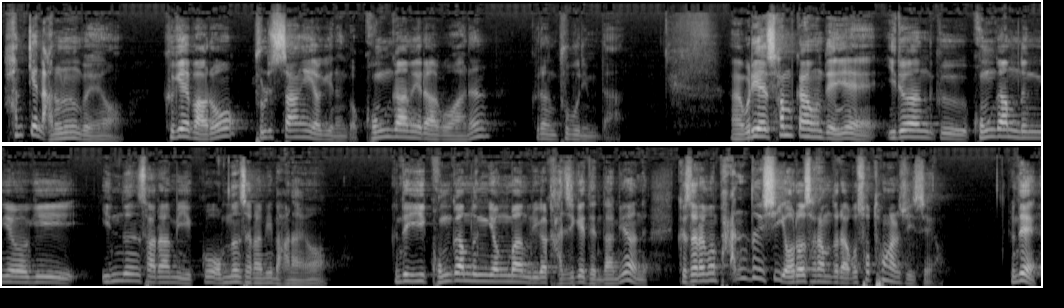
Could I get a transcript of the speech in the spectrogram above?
함께 나누는 거예요. 그게 바로 불쌍히 여기는 것, 공감이라고 하는 그런 부분입니다. 아, 우리의 삶 가운데에 이런 그 공감 능력이 있는 사람이 있고 없는 사람이 많아요. 근데 이 공감 능력만 우리가 가지게 된다면 그 사람은 반드시 여러 사람들하고 소통할 수 있어요. 근데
